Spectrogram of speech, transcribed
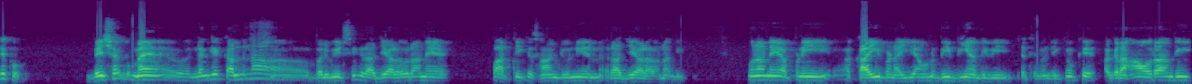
ਦੇਖੋ ਬੇਸ਼ੱਕ ਮੈਂ ਲੰਘੇ ਕੱਲ ਨਾ ਬਲਵੀਰ ਸਿੰਘ ਰਾਜੇਵਾਲ ਹੋਰਾਂ ਨੇ ਭਾਰਤੀ ਕਿਸਾਨ ਯੂਨੀਅਨ ਰਾਜੇਵਾਲਾ ਉਹਨਾਂ ਦੀ ਉਹਨਾਂ ਨੇ ਆਪਣੀ ਇਕਾਈ ਬਣਾਈ ਆ ਹੁਣ ਬੀਬੀਆਂ ਦੀ ਵੀ ਜਥੇਬੰਦੀ ਕਿਉਂਕਿ ਅਗਰਾਹਾਂ ਹੋਰਾਂ ਦੀ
